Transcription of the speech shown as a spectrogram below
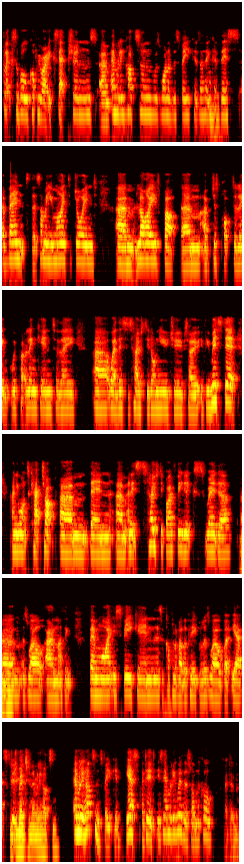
flexible copyright exceptions. Um, Emily Hudson was one of the speakers, I think, at this event that some of you might have joined um, live, but um, I've just popped a link. We put a link into the uh, where this is hosted on YouTube. So if you missed it, and you want to catch up, um, then um, and it's hosted by Felix Reda um, Mhm. as well, and I think Ben White is speaking. There's a couple of other people as well, but yeah, it's Did good. you mention Emily Hudson? Emily Hudson speaking. Yes, I did. Is Emily with us on the call? I don't know.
